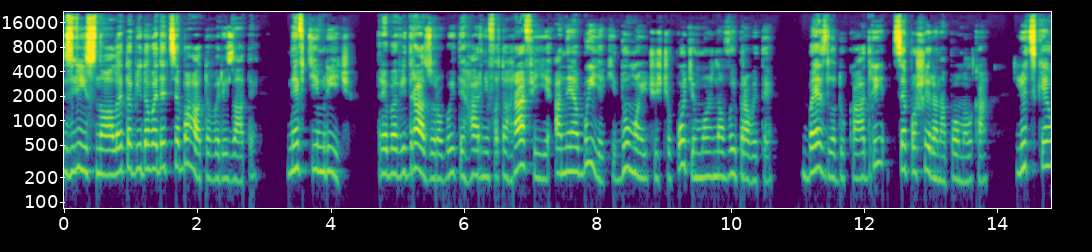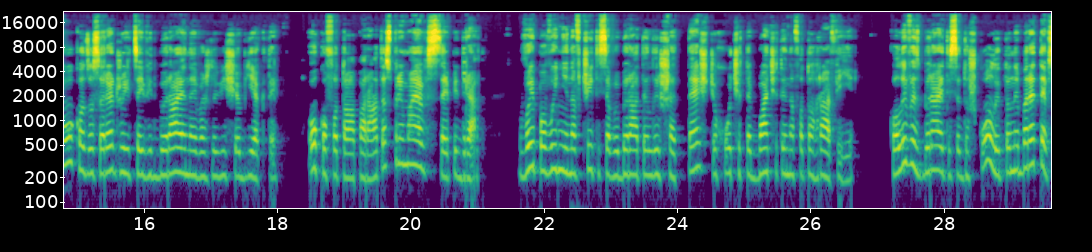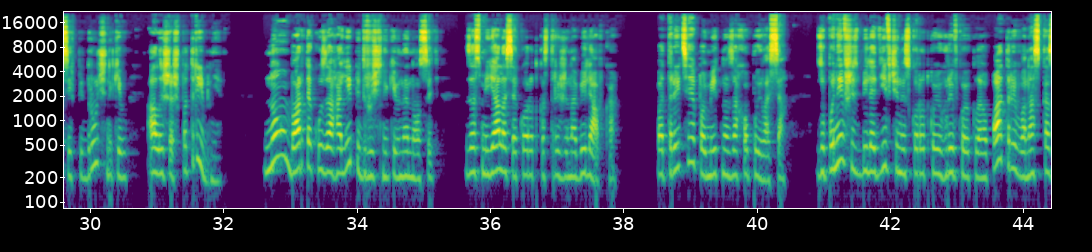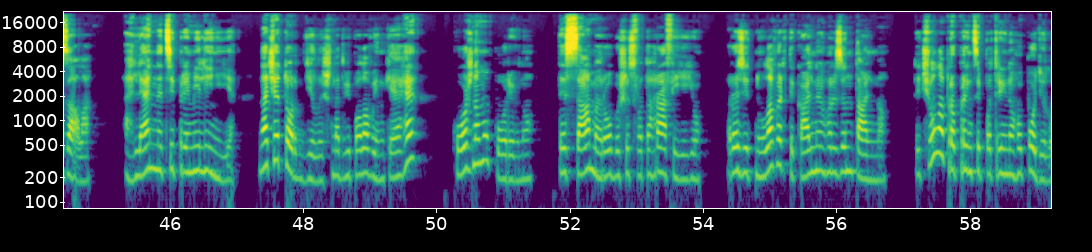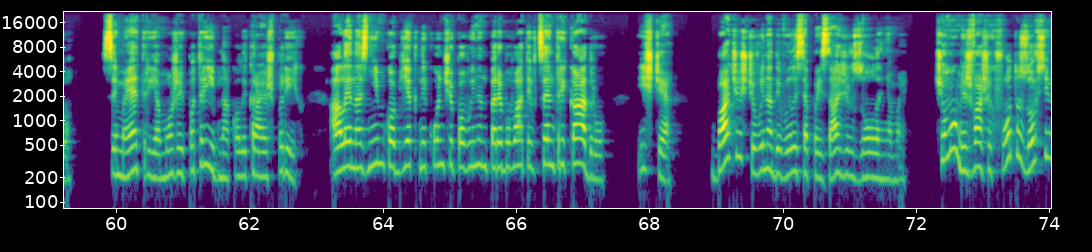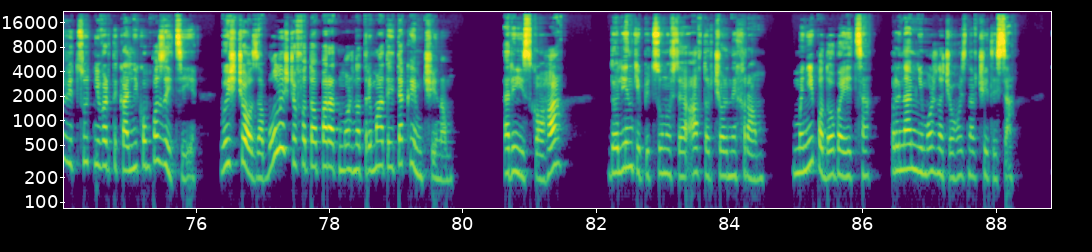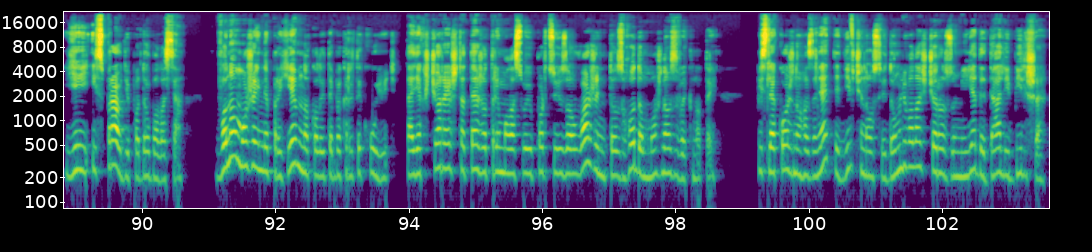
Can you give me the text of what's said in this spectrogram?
Звісно, але тобі доведеться багато вирізати. Не втім річ. Треба відразу робити гарні фотографії, а не абиякі, думаючи, що потім можна виправити. Безлад у кадрі це поширена помилка. Людське око зосереджується і відбирає найважливіші об'єкти. Око фотоапарата сприймає все підряд. Ви повинні навчитися вибирати лише те, що хочете бачити на фотографії. Коли ви збираєтеся до школи, то не берете всіх підручників, а лише ж потрібні. Ну, Бартик взагалі підручників не носить, засміялася коротко стрижена білявка. Патриція помітно захопилася. Зупинившись біля дівчини з короткою гривкою Клеопатри, вона сказала Глянь на ці прямі лінії, наче торт ділиш на дві половинки, еге? Кожному порівну. Те саме робиш із фотографією. Розітнула вертикально і горизонтально. Ти чула про принцип потрійного поділу? Симетрія може й потрібна, коли краєш пиріг, але на знімку об'єкт не конче повинен перебувати в центрі кадру. І ще, бачу, що ви надивилися пейзажів з оленями. Чому між ваших фото зовсім відсутні вертикальні композиції? Ви що, забули, що фотоапарат можна тримати й таким чином? Різко, га? До лінки підсунувся автор чорних рам. Мені подобається, принаймні можна чогось навчитися. Їй і справді подобалося. Воно може й неприємно, коли тебе критикують, та якщо решта теж отримала свою порцію зауважень, то згодом можна звикнути. Після кожного заняття дівчина усвідомлювала, що розуміє дедалі більше.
